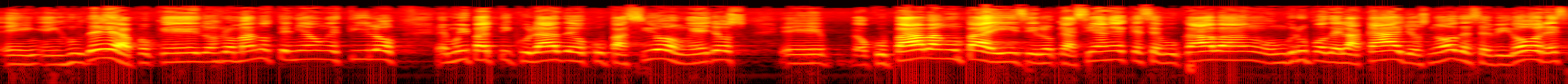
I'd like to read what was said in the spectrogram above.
en, Judea, porque los romanos tenían un estilo eh, muy particular de ocupación. Ellos eh, ocupaban un país y lo que hacían es que se buscaban un grupo de lacayos, ¿no? de servidores,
